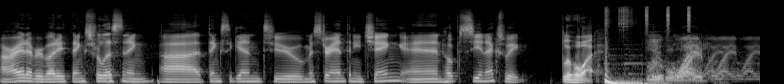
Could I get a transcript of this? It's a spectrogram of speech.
All right, everybody. Thanks for listening. Uh, thanks again to Mr. Anthony Ching, and hope to see you next week. Blue Hawaii. Blue Hawaii.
